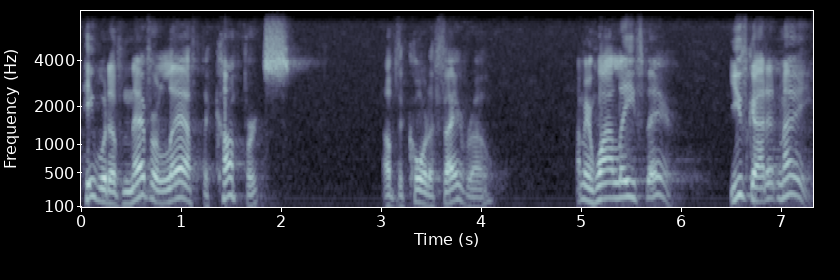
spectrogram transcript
he would have never left the comforts of the court of Pharaoh. I mean, why leave there? You've got it made.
